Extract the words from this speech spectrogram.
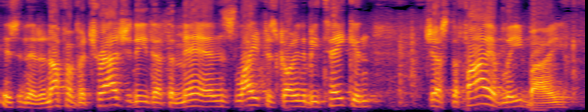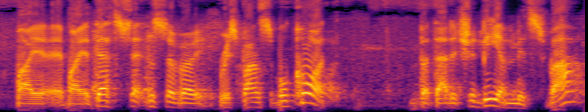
Isn't it enough of a tragedy that the man's life is going to be taken justifiably by, by, a, by a death sentence of a responsible court. But that it should be a mitzvah?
